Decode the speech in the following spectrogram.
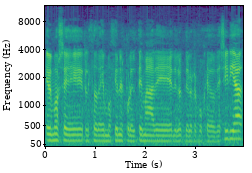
hemos eh, realizado mociones por el tema de, los refugiados de Siria,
